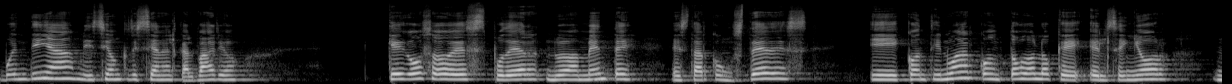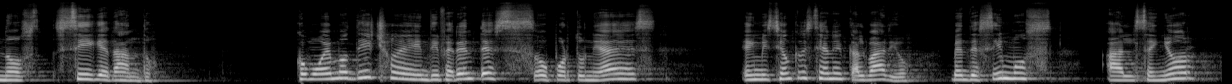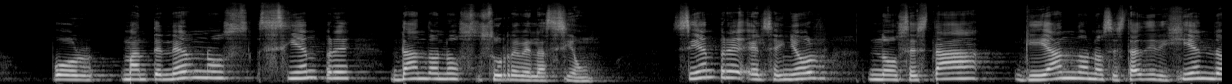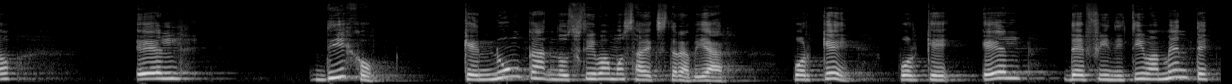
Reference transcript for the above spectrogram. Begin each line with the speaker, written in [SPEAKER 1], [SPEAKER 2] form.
[SPEAKER 1] Buen día, Misión Cristiana del Calvario. Qué gozo es poder nuevamente estar con ustedes y continuar con todo lo que el Señor nos sigue dando. Como hemos dicho en diferentes oportunidades, en Misión Cristiana del Calvario, bendecimos al Señor por mantenernos siempre dándonos su revelación. Siempre el Señor nos está guiando, nos está dirigiendo. Él dijo que nunca nos íbamos a extraviar. ¿Por qué? Porque Él definitivamente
